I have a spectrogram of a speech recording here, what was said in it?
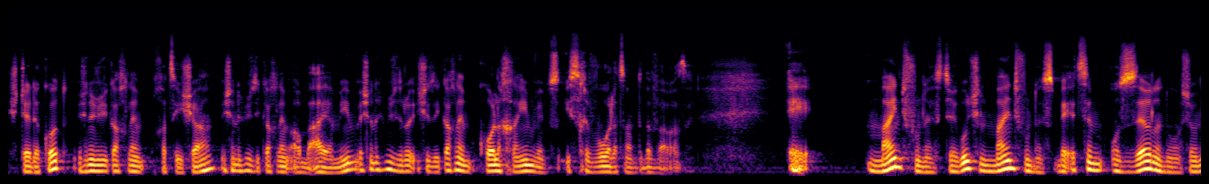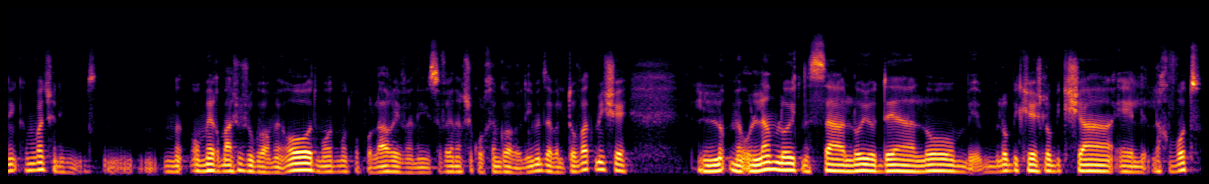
שתי דקות, יש אנשים שזה ייקח להם חצי שעה, יש אנשים שזה ייקח להם ארבעה ימים, ויש אנשים שזה, לא, שזה ייקח להם כל החיים והם יסחבו על עצמם את הדבר הזה. מיינדפולנס, תרגול של מיינדפולנס בעצם עוזר לנו, עכשיו אני כמובן שאני אומר משהו שהוא כבר מאוד מאוד מאוד פופולרי ואני סביר להניח שכולכם כבר יודעים את זה, אבל לטובת מי שמעולם לא התנסה, לא יודע, לא, לא ביקש, לא ביקשה אה, לחוות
